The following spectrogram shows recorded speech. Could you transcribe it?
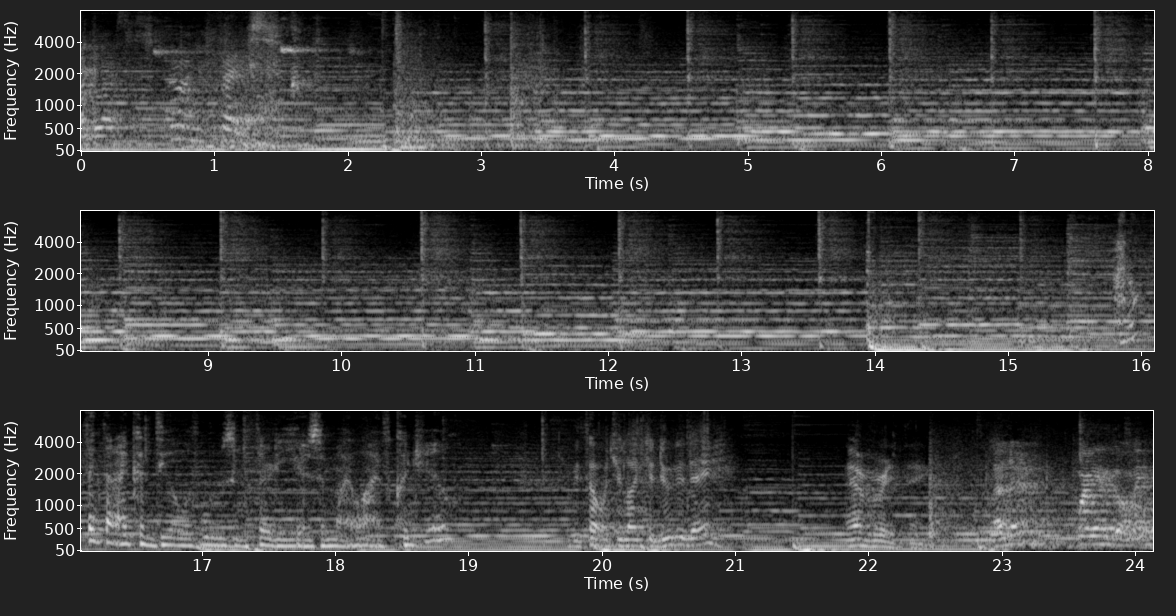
My glasses? They're on your face. I don't think that I could deal with losing 30 years of my life, could you? We thought what you'd like to do today? Everything. Leonard, where are you going?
